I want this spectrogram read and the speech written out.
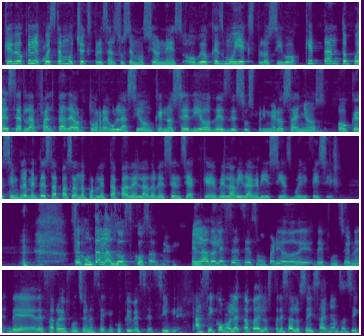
que veo que le cuesta mucho expresar sus emociones o veo que es muy explosivo, ¿qué tanto puede ser la falta de autorregulación que no se dio desde sus primeros años o que simplemente está pasando por la etapa de la adolescencia que ve la vida gris y es muy difícil? Se juntan las dos cosas, Mary. En la adolescencia es un periodo de, funciones, de desarrollo de funciones ejecutivas sensibles, así como la etapa de los 3 a los 6 años, así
